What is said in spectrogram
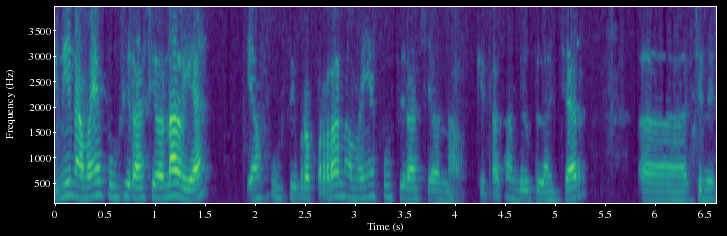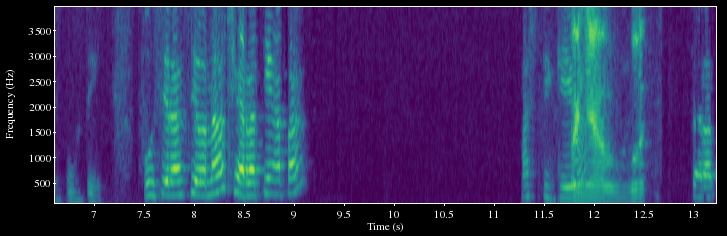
ini namanya fungsi rasional ya. Yang fungsi perperan namanya fungsi rasional. Kita sambil belajar uh, jenis fungsi. Fungsi rasional syaratnya apa? Mas Digeo? Penyebut. Syarat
